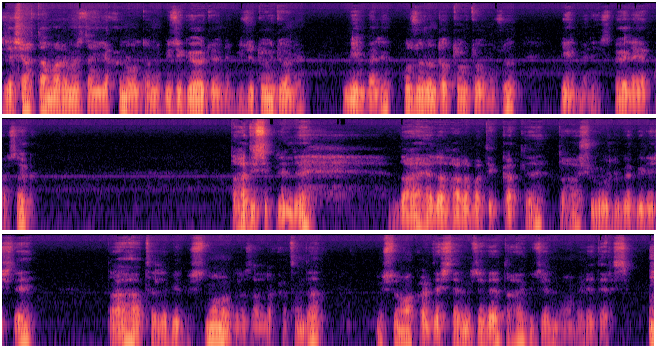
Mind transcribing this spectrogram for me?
bize şah damarımızdan yakın olduğunu, bizi gördüğünü, bizi duyduğunu bilmeli, huzurunda oturduğumuzu bilmeliyiz. Böyle yaparsak daha disiplinli, daha helal harama dikkatli, daha şuurlu ve bilinçli, daha hatırlı bir Müslüman oluruz Allah katında. Müslüman kardeşlerimize de daha güzel muamele ederiz.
